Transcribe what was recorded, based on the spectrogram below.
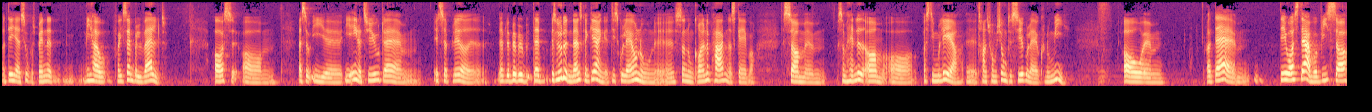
Og det her er super spændende. Vi har jo for eksempel valgt også, at, altså i, øh, i 21, der øh, etablerede, der, der, der besluttede den danske regering, at de skulle lave nogle, øh, sådan nogle grønne partnerskaber, som, øh, som handlede om at, at stimulere øh, transformation til cirkulær økonomi. Og, um, og der, det er jo også der, hvor vi så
